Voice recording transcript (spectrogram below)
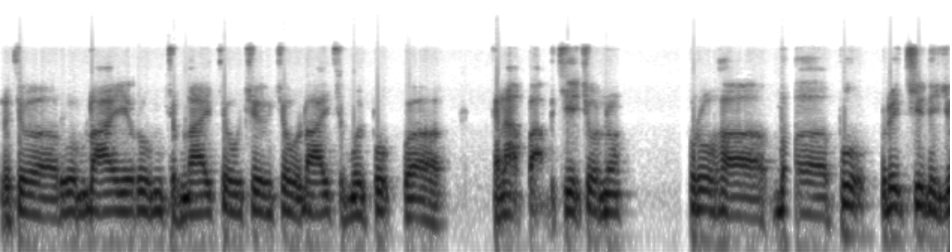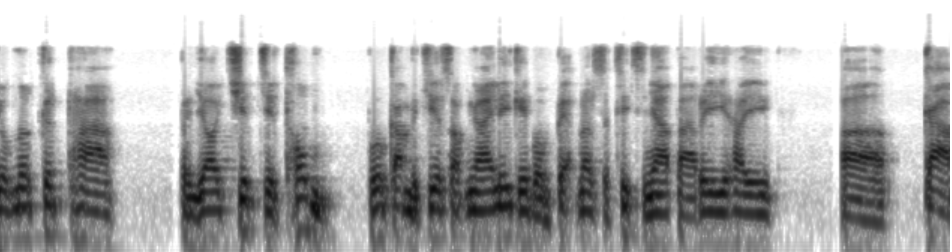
ទៅចូលរួមដៃរួមចំណាយចូលជើងចូលដៃជាមួយពួកគណៈបកប្រជាជននោះព្រោះពួករាជានិយមនោះគិតថាប្រយោជន៍ជាតិជាធំពួកកម្ពុជាសពថ្ងៃនេះគេបំពាក់នៅសិទ្ធិសញ្ញាប៉ារីហើយអឺ ការ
